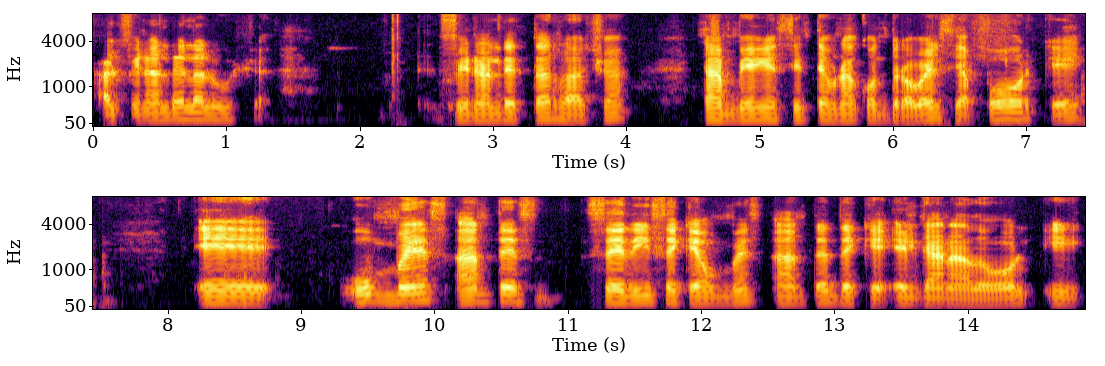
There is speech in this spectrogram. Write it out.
al final de la lucha, final de esta racha, también existe una controversia porque eh, un mes antes se dice que un mes antes de que el ganador y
